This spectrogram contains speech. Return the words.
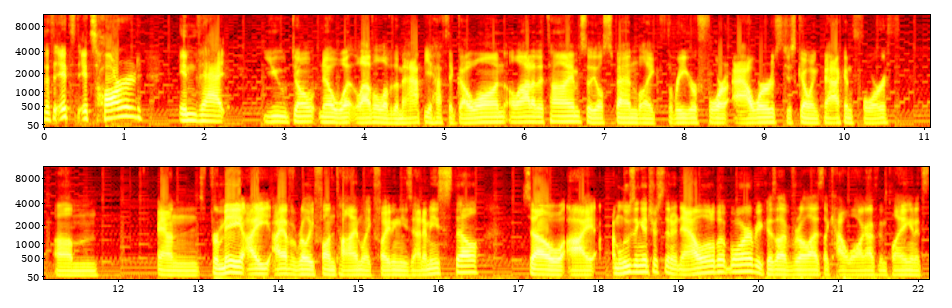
it's it's hard in that you don't know what level of the map you have to go on a lot of the time. So you'll spend like three or four hours just going back and forth. Um, and for me, I I have a really fun time like fighting these enemies still. So I I'm losing interest in it now a little bit more because I've realized like how long I've been playing and it's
